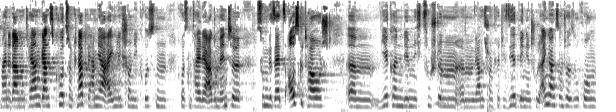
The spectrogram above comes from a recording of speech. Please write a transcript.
meine Damen und Herren! Ganz kurz und knapp. Wir haben ja eigentlich schon den größten, größten Teil der Argumente zum Gesetz ausgetauscht. Ähm, wir können dem nicht zustimmen. Ähm, wir haben es schon kritisiert wegen den Schuleingangsuntersuchungen,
